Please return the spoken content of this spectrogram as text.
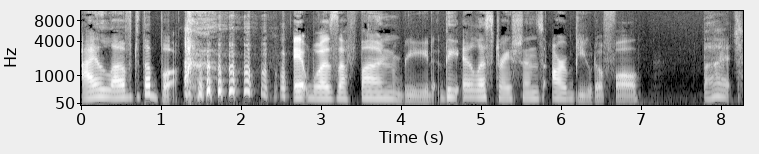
I loved the book. it was a fun read. The illustrations are beautiful, but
